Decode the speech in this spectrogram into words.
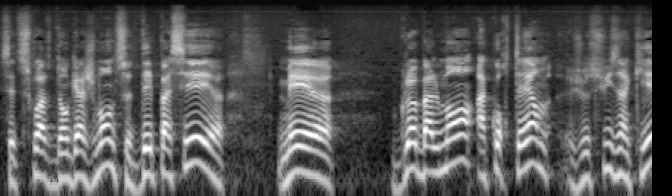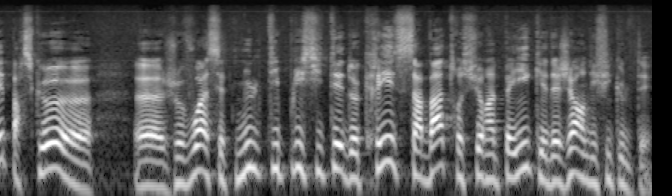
cette soif d'engagement, de se dépasser. mais globalement, à court terme, je suis inquiet parce que je vois cette multiplicité de crises s'abattre sur un pays qui est déjà en difficulté.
